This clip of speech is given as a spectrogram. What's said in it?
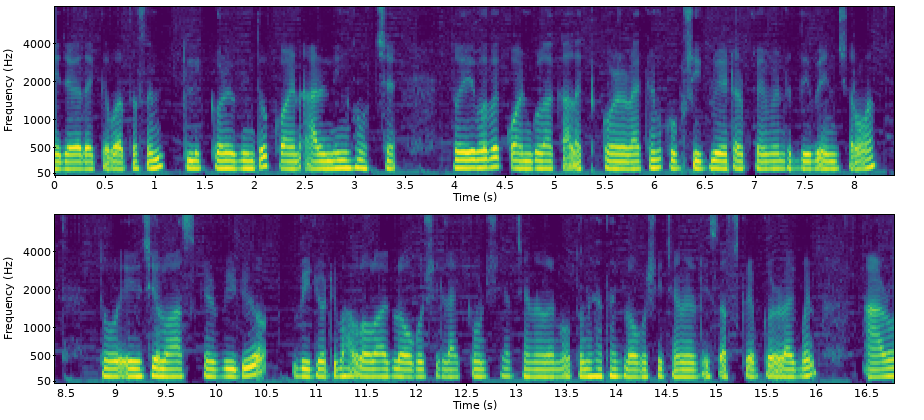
এই জায়গায় দেখতে পাচ্ছেন ক্লিক করেও কিন্তু কয়েন আর্নিং হচ্ছে। তো এইভাবে কয়েনগুলো কালেক্ট করে রাখেন। খুব শীঘ্রই এটার পেমেন্ট দিবে ইনশাল্লাহ তো এই ছিল আজকের ভিডিও ভিডিওটি ভালো লাগলে অবশ্যই লাইক কমেন্ট শেয়ার চ্যানেলে নতুন হয়ে থাকলে অবশ্যই চ্যানেলটি সাবস্ক্রাইব করে রাখবেন। আরও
